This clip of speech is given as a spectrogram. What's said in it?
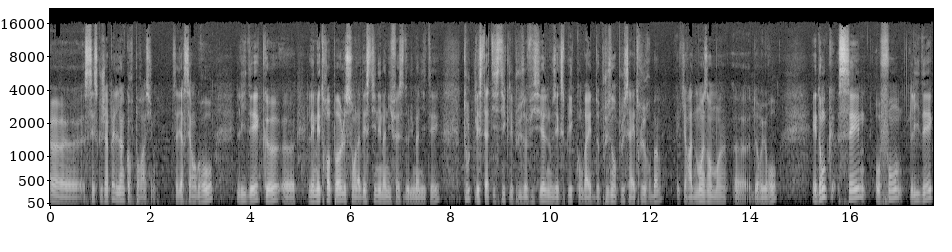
euh, c'est ce que j'appelle l'incorporation. C'est-à-dire c'est en gros l'idée que euh, les métropoles sont la destinée manifeste de l'humanité. Toutes les statistiques les plus officielles nous expliquent qu'on va être de plus en plus à être urbain et qu'il y aura de moins en moins euh, de ruraux. Et donc, c'est au fond l'idée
